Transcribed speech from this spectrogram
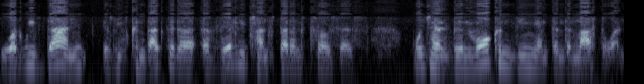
what we've done is we've conducted a, a very transparent process which has been more convenient than the last one,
